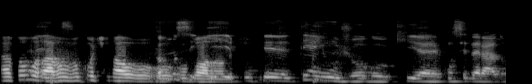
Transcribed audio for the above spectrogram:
Mas vamos lá, vamos, vamos continuar o, vamos o, seguir, bolão. porque tem aí um jogo que é considerado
